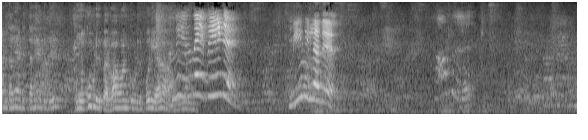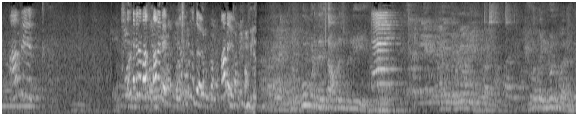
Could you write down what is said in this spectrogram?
தலையாடு தலையாடு தலையாடுது உன்னை கூப்பிடுது பாரு வா வான்னு கூப்பிடுது. போறியா? மீன் இல்ல அது. உன்னை கூப்பிடுது சாப்பிட சொல்லி. இன்னொன்று பாருங்க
